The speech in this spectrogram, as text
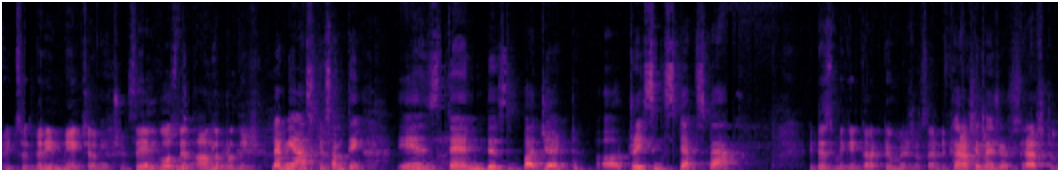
its very nature. Nature. Same goes with Andhra Pradesh. Let me ask you something. Is then this budget uh, tracing steps back? it is making corrective measures and it corrective has to. measures. It has to.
